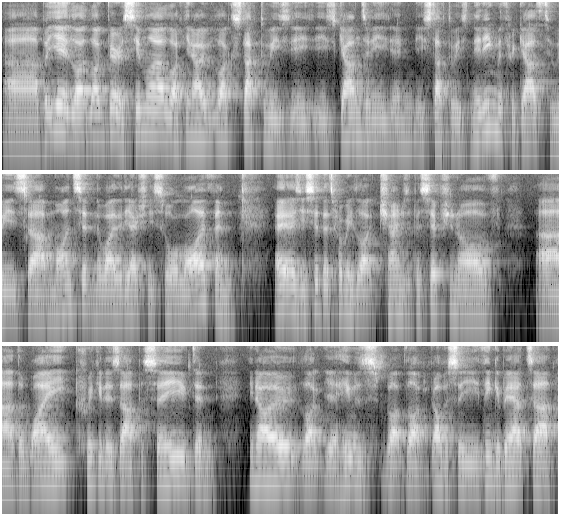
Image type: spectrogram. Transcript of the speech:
Uh, but yeah, like like very similar, like you know, like stuck to his his, his guns and he and he stuck to his knitting with regards to his uh, mindset and the way that he actually saw life. And as you said, that's probably like changed the perception of uh, the way cricketers are perceived and you know, like yeah, he was like like obviously you think about uh,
